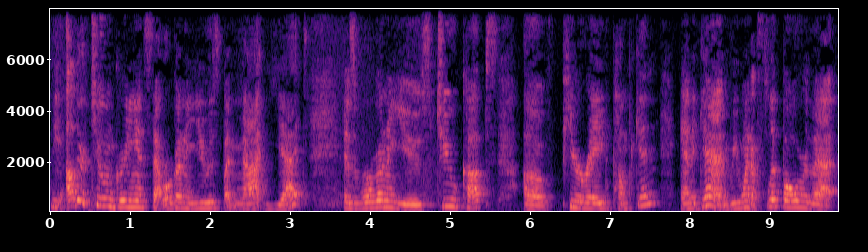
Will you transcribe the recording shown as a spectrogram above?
The other two ingredients that we're going to use, but not yet, is we're going to use two cups of pureed pumpkin. And again, we want to flip over that,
